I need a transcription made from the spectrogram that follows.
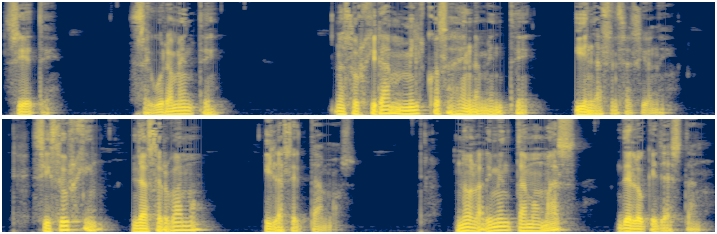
7. Seguramente nos surgirán mil cosas en la mente y en las sensaciones. Si surgen, la observamos y la aceptamos. No la alimentamos más de lo que ya están.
